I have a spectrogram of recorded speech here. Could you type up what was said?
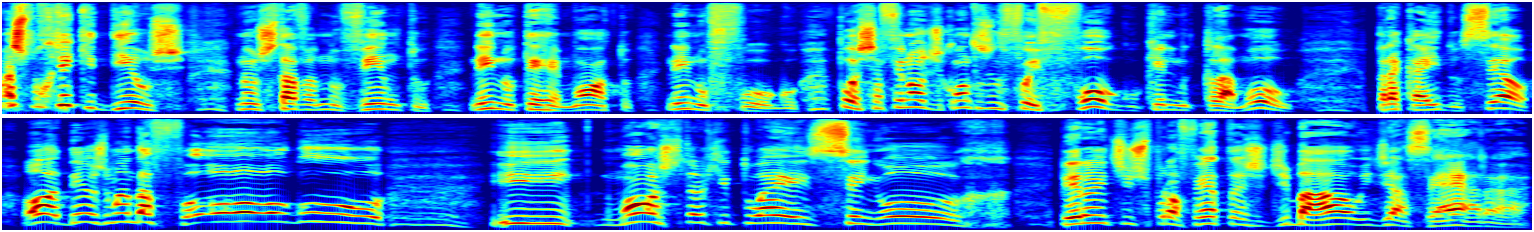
Mas por que, que Deus não estava no vento, nem no terremoto, nem no fogo? Poxa, afinal de contas, não foi fogo que ele clamou? para cair do céu. Ó oh, Deus, manda fogo e mostra que tu és Senhor perante os profetas de Baal e de Azera.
